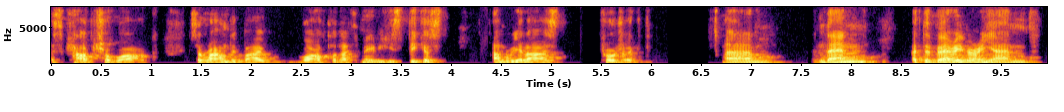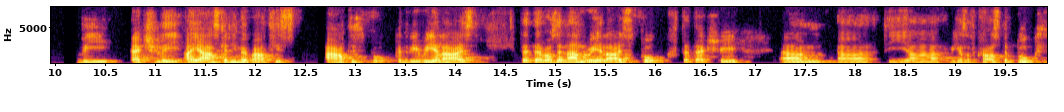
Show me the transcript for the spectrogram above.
a sculpture walk surrounded by water. That's maybe his biggest unrealized project. Um, and then at the very, very end, we actually, I asked him about his artist book and we realized that there was an unrealized book that actually um, uh, the uh, because of course the books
